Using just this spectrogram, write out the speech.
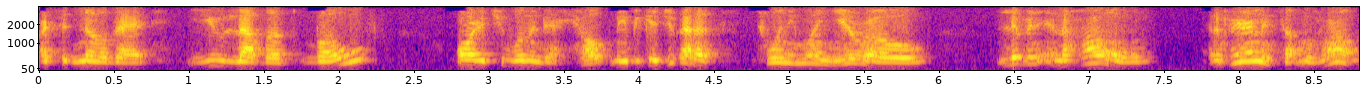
or to know that you love us both, or that you're willing to help me because you got a 21-year-old living in a home, and apparently something's wrong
